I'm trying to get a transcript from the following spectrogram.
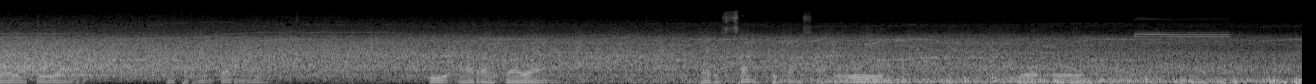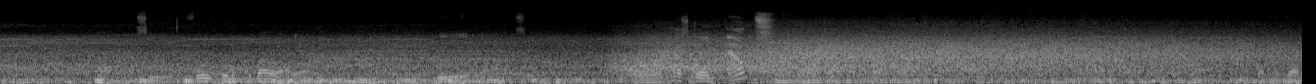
bola keluar Meternya corner Di arah gawang Dari sang tukang sabun Oh, oh. Nah, masih full turun ke bawah ya Gila Has gone out. mengejar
